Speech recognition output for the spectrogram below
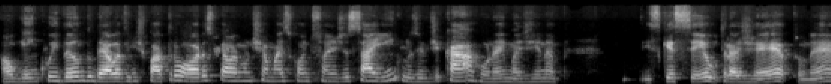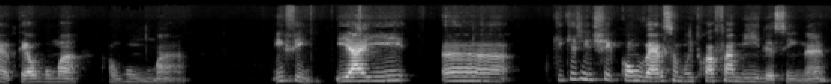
alguém cuidando dela 24 horas, porque ela não tinha mais condições de sair, inclusive de carro, né? Imagina esquecer o trajeto, né? Ter alguma alguma enfim. E aí uh, o que, que a gente conversa muito com a família, assim, né?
